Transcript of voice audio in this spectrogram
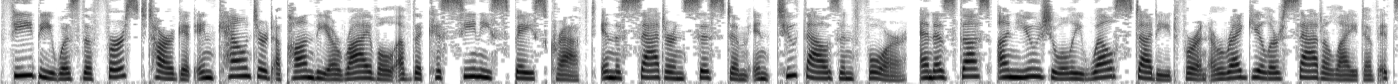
Phoebe was the first target encountered upon the arrival of the Cassini spacecraft in the Saturn system in 2004, and is thus unusually well studied for an irregular satellite of its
